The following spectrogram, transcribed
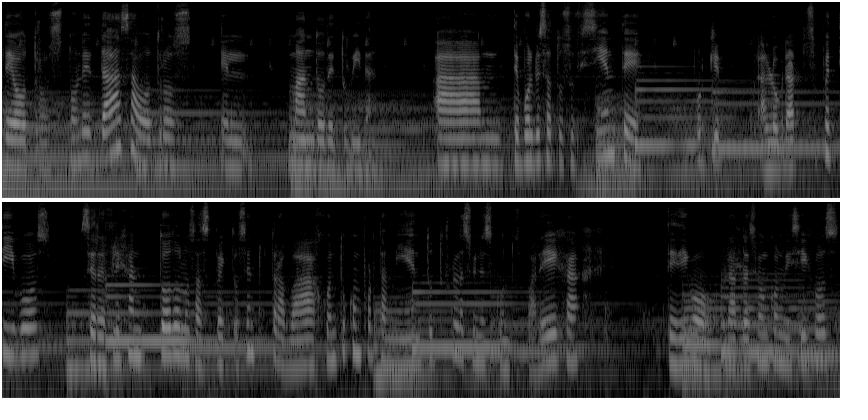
de otros, no le das a otros el mando de tu vida. te vuelves autosuficiente porque al lograr tus objetivos se reflejan todos los aspectos en tu trabajo, en tu comportamiento, tus relaciones con tu pareja, te digo, la relación con mis hijos,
